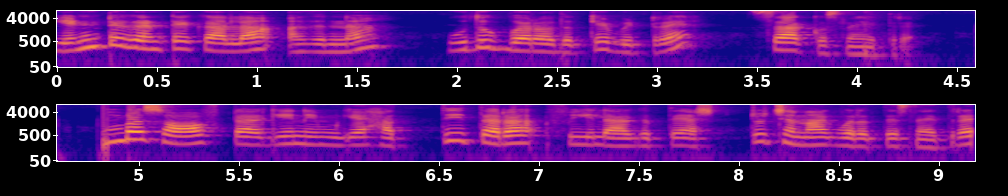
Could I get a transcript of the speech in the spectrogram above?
ಎಂಟು ಗಂಟೆ ಕಾಲ ಅದನ್ನು ಉದುಗ್ ಬರೋದಕ್ಕೆ ಬಿಟ್ಟರೆ ಸಾಕು ಸ್ನೇಹಿತರೆ. ತುಂಬ ಸಾಫ್ಟಾಗಿ ನಿಮಗೆ ಹತ್ತಿ ಥರ ಫೀಲ್ ಆಗುತ್ತೆ, ಅಷ್ಟು ಚೆನ್ನಾಗಿ ಬರುತ್ತೆ ಸ್ನೇಹಿತರೆ.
